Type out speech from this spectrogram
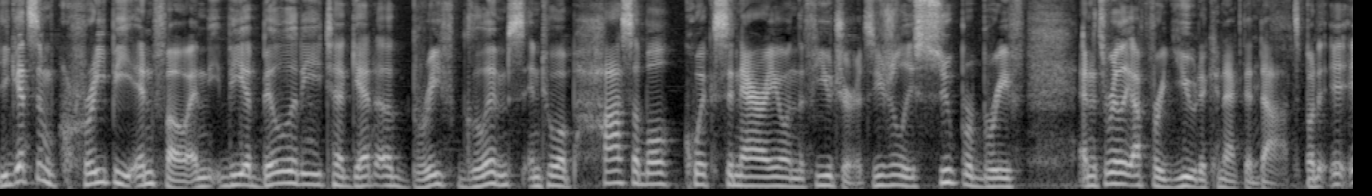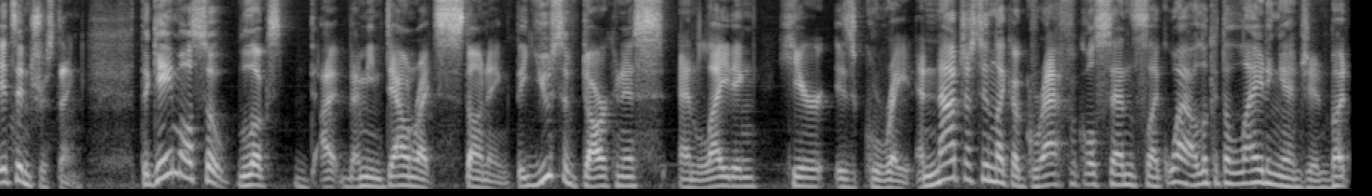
you get some creepy info and the ability to get a brief glimpse into a possible quick scenario in the future. It's usually super brief and it's really up for you to connect the dots, but it, it's interesting. The game also looks, I, I mean, downright stunning. The use of darkness and lighting here is great. And not just in like a graphical sense, like, wow, look at the lighting engine, but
